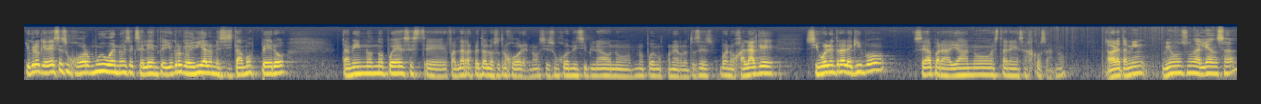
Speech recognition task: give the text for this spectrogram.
Yo creo que Deza es un jugador muy bueno, es excelente. Yo creo que hoy día lo necesitamos, pero también no, no puedes este, faltar respeto a los otros jugadores, ¿no? Si es un jugador disciplinado, no, no podemos ponerlo. Entonces, bueno, ojalá que si vuelve a entrar al equipo, sea para ya no estar en esas cosas, ¿no? Ahora también vimos una alianza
